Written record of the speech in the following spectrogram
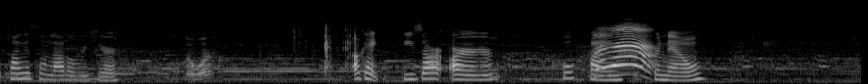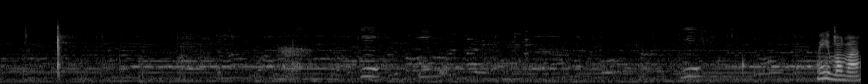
The song is so loud over here. The what? Okay, these are our cool finds Mama! for now. Wait, Mama.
